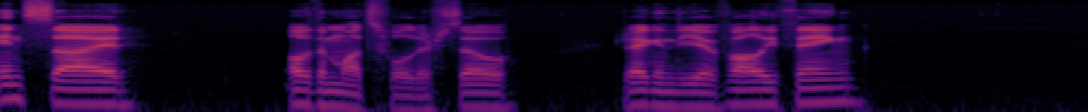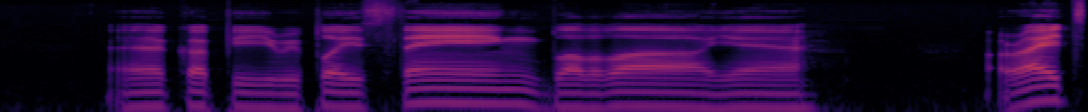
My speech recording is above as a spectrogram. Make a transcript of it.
inside of the mods folder. So dragging the Avali thing, uh, copy replace thing, blah blah blah, yeah. Alright,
